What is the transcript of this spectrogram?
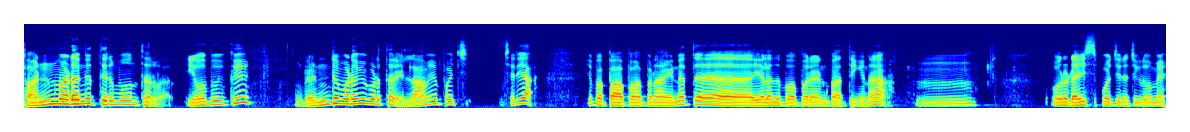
பன்மடங்கு திரும்பவும் தருவார். யோபுக்கு ரெண்டு மடங்கு கொடுத்தார். எல்லாமே போச்சு. சரியா? இப்போ பார்ப்போம் இப்போ நான் என்னத்தை இழந்து போக போகிறேன்னு பார்த்தீங்கன்னா ஒரு டைஸ் போச்சுன்னு வச்சுக்கிடுவோமே.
